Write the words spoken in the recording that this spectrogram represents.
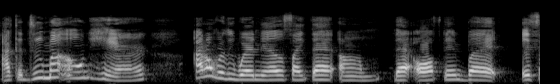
I could do my own hair. I don't really wear nails like that um that often, but it's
